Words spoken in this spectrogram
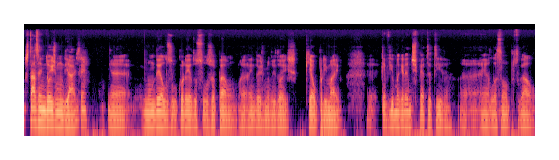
estás em dois mundiais. Sim. Eh, num deles, o Coreia do Sul-Japão, eh, em 2002, que é o primeiro. eh, Que havia uma grande expectativa em relação a Portugal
